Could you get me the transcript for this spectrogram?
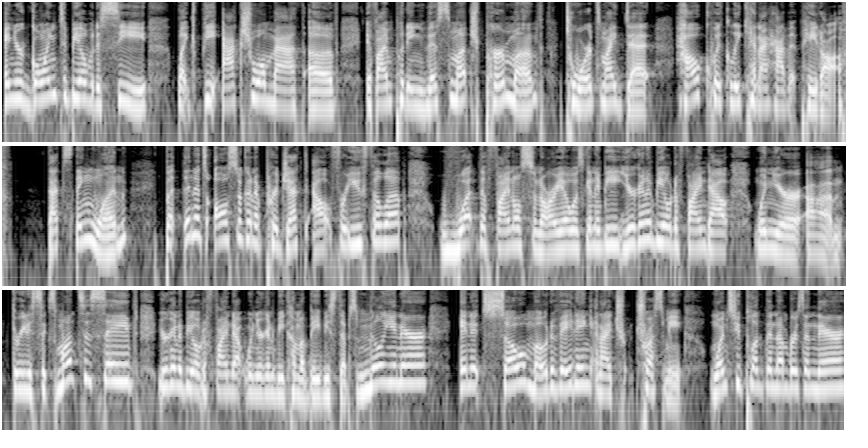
and you're going to be able to see like the actual math of if I'm putting this much per month towards my debt, how quickly can I have it paid off? That's thing one. But then it's also going to project out for you, Philip, what the final scenario is going to be. You're going to be able to find out when your um, three to six months is saved. You're going to be able to find out when you're going to become a baby steps millionaire. And it's so motivating. And I tr- trust me, once you plug the numbers in there,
